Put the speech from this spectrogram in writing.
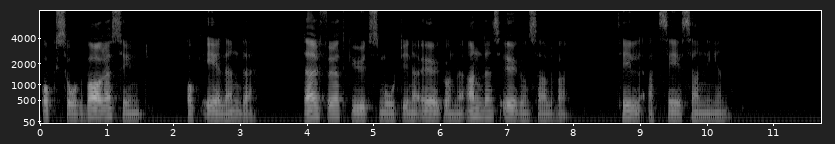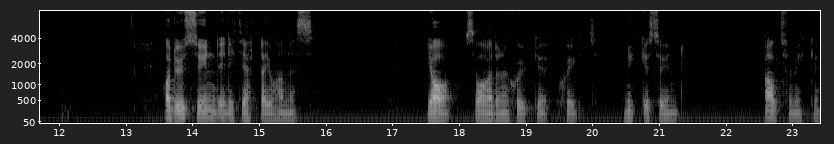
och såg bara synd och elände, därför att Gud smort dina ögon med Andens ögonsalva till att se sanningen. Har du synd i ditt hjärta, Johannes? Ja, svarade den sjuke skyggt. Mycket synd. Allt för mycket.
